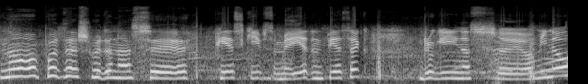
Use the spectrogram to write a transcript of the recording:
no, podeszły do nas e, pieski, w sumie jeden piesek, drugi nas e, ominął.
